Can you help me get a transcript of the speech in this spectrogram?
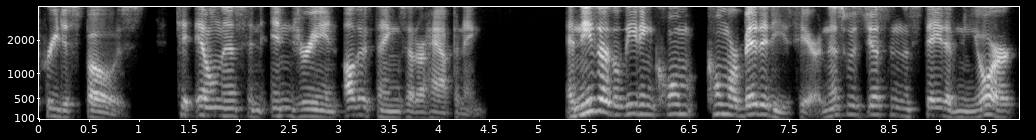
predisposed to illness and injury and other things that are happening. And these are the leading com- comorbidities here. And this was just in the state of New York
